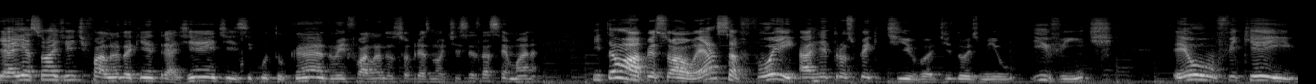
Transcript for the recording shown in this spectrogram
E aí é só a gente falando aqui entre a gente, se cutucando e falando sobre as notícias da semana. Então, ó, pessoal, essa foi a retrospectiva de 2020. Eu fiquei,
